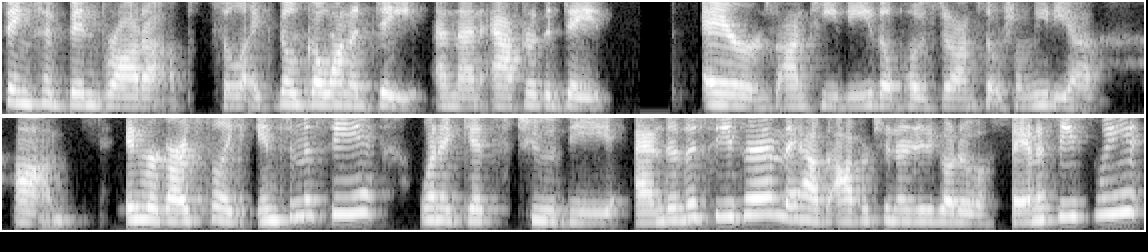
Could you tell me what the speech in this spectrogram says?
things have been brought up. So like they'll go on a date, and then after the date airs on TV, they'll post it on social media. Um, in regards to like intimacy, when it gets to the end of the season, they have the opportunity to go to a fantasy suite.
